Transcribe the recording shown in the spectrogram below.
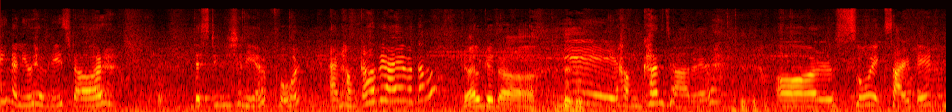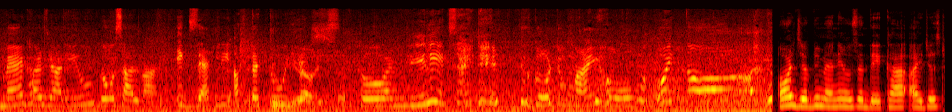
Finally you have reached our destination airport and हम कहाँ पे आए बताओ? कैलकाटा ये हम घर जा रहे हैं। और सो so एक्साइटेड मैं घर जा रही हूँ दो साल बाद। एग्जैक्टली आफ्टर टू इयर्स तो I am really excited to go to my home और जब भी मैंने उसे देखा I just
